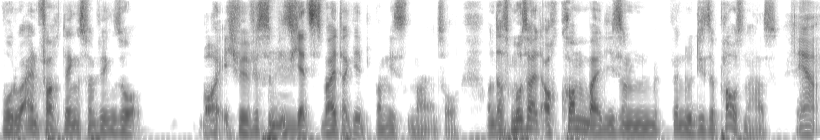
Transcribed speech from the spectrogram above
wo du einfach denkst, von wegen so, boah, ich will wissen, mhm. wie es mhm. jetzt weitergeht beim nächsten Mal und so. Und das muss halt auch kommen bei diesem, wenn du diese Pausen hast. Ja.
